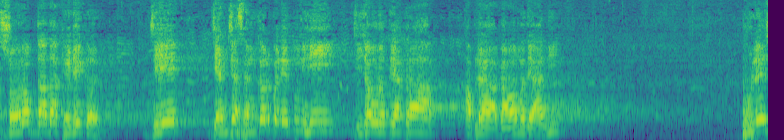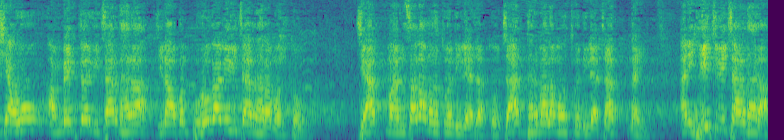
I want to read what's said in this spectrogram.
सौरभ दादा खेडेकर जे ज्यांच्या संकल्पनेतून ही जिजाऊ रथयात्रा आपल्या गावामध्ये आली. फुले शाहू आंबेडकर विचारधारा जिला आपण पुरोगामी विचारधारा म्हणतो ज्यात माणसाला महत्त्व दिल्या जातो जात धर्माला महत्त्व दिल्या जात नाही. आणि हीच विचारधारा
